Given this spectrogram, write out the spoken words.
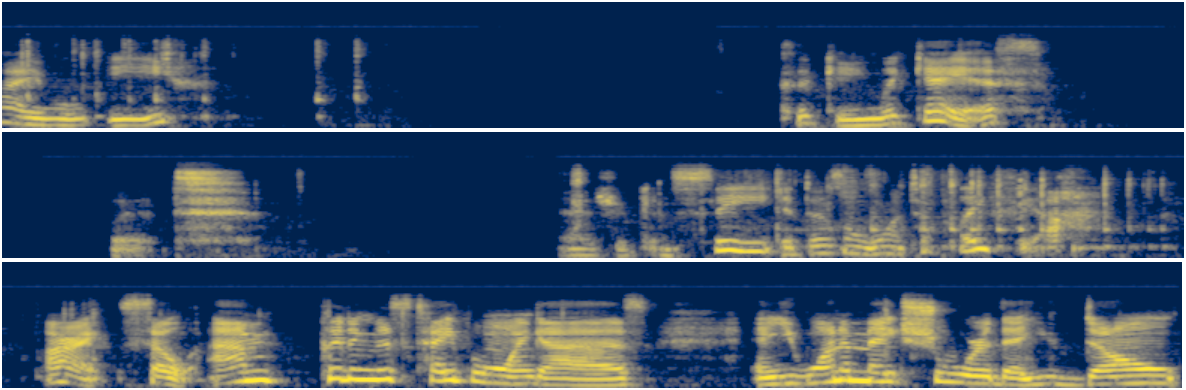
I will be cooking with gas. But as you can see, it doesn't want to play fair. All right, so I'm putting this tape on, guys, and you want to make sure that you don't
